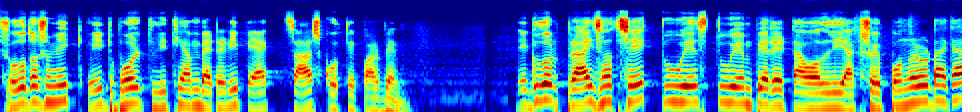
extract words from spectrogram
ষোলো দশমিক eight volt lithium battery pack charge করতে পারবেন। এগুলোর প্রাইস হচ্ছে টু এস টু এম্পিয়ারেরটা অনলি একশো পনেরো টাকা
